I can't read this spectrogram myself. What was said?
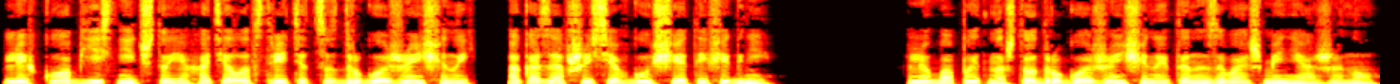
Легко объяснить, что я хотела встретиться с другой женщиной, оказавшейся в гуще этой фигни. Любопытно, что другой женщиной ты называешь меня, жену.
